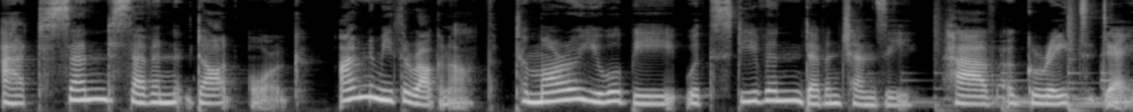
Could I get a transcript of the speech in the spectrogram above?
at send7.org. I'm Namitha Raghunath. Tomorrow you will be with Stephen DeVincenzi. Have a great day.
